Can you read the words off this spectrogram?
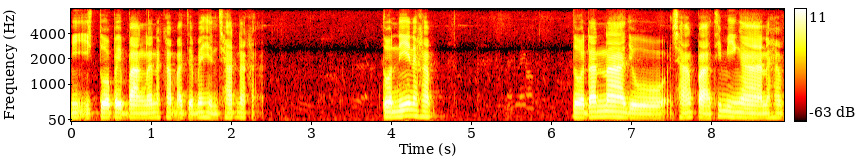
มีอีกตัวไปบังแล้วนะครับ อาจจะไม่เห็นชัดนะครับ ตัวนี้นะครับ ตัวด้านหน้าอยู่ช้างป่าที่มีงานะครับ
